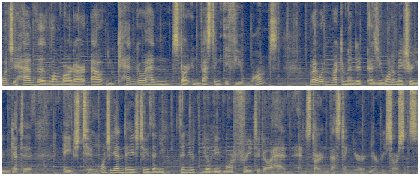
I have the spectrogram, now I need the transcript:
Once you have the Lombard out, you can go ahead and start investing if you want, but I wouldn't recommend it as you want to make sure you can get to age two. Once you get into age two, then you then you you'll be more free to go ahead and start investing your your resources.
